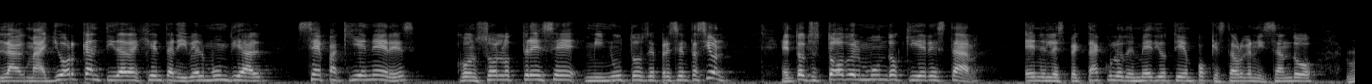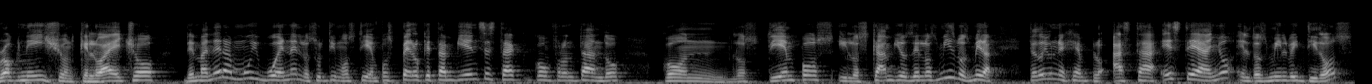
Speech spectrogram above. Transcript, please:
la mayor cantidad de gente a nivel mundial sepa quién eres con solo 13 minutos de presentación. Entonces todo el mundo quiere estar en el espectáculo de medio tiempo que está organizando Rock Nation, que lo ha hecho de manera muy buena en los últimos tiempos, pero que también se está confrontando con los tiempos y los cambios de los mismos. Mira, te doy un ejemplo. Hasta este año, el 2022,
